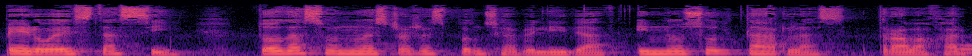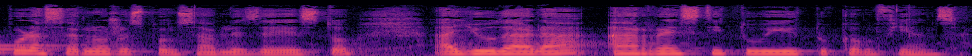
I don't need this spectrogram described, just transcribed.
pero estas sí Todas son nuestra responsabilidad y no soltarlas, trabajar por hacernos responsables de esto, ayudará a restituir tu confianza.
